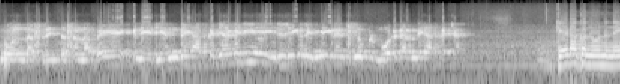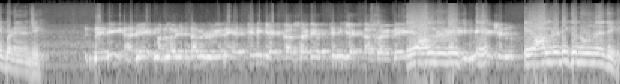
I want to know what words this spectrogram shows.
ਬੋਲ ਦੱਸਦੀ ਦੱਸਣ ਲੱਪੇ ਕੈਨੇਡੀਅਨ ਦੇ ਹੱਕ 'ਚ ਹੈਗਾ ਜੀ ਇਹ ਇਲੀਗਲ ਇਮੀਗ੍ਰੈਂਟਸ ਨੂੰ ਪ੍ਰਮੋਟ ਕਰਨ ਦੇ ਹੱਕ 'ਚ। ਕਿਹੜਾ ਕਾਨੂੰਨ ਨਹੀਂ ਬਣਿਆ ਜੀ? ਨਹੀਂ ਨਹੀਂ ਹਜੇ ਮਤਲਬ ਜਿੱਦਾਂ ਵੀ ਤੁਸੀਂ ਕਹਿੰਦੇ ਇੱਥੇ ਨਹੀਂ ਚੈੱਕ ਕਰ ਸਕਦੇ ਉੱਥੇ ਨਹੀਂ ਚੈੱਕ ਕਰ ਸਕਦੇ। ਇਹ ਆਲਰੇਡੀ ਇਹ ਆਲਰੇਡੀ ਕਾਨੂੰਨ ਹੈ ਜੀ।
